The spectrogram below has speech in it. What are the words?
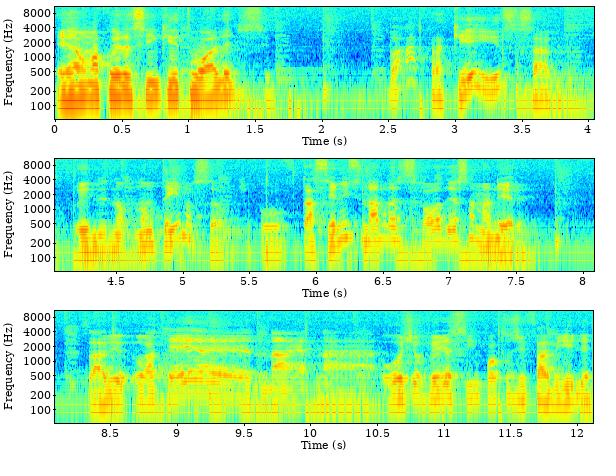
é uma coisa assim que tu olha e diz, bah, pra que isso, sabe? Eles não, não têm noção, tipo, tá sendo ensinado nas escolas dessa maneira, sabe? Eu até, na, na, hoje eu vejo assim, fotos de família,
